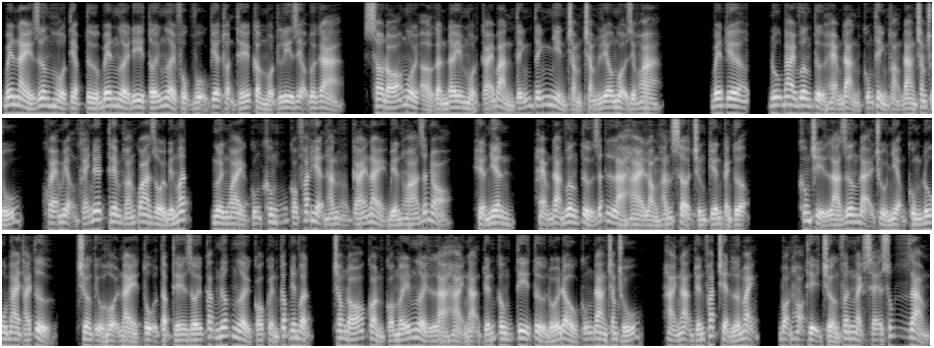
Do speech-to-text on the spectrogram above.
bên này dương hồ tiệp từ bên người đi tới người phục vụ kia thuận thế cầm một ly rượu đôi gà, sau đó ngồi ở gần đây một cái bản tĩnh tĩnh nhìn chằm chằm liêu mội diệp hoa. Bên kia đu bai vương tử hẻm đạn cũng thỉnh thoảng đang chăm chú, khoe miệng khẽ nết thêm thoáng qua rồi biến mất, người ngoài cũng không có phát hiện hắn, cái này biến hóa rất nhỏ, hiển nhiên, hẻm đạn vương tử rất là hài lòng hắn sở chứng kiến cảnh tượng. Không chỉ là dương đại chủ nhiệm cùng đu bai thái tử trường tiểu hội này tụ tập thế giới các nước người có quyền cấp nhân vật, trong đó còn có mấy người là hải ngạn tuyến công ty tử đối đầu cũng đang chăm chú. Hải ngạn tuyến phát triển lớn mạnh, bọn họ thị trường phân ngạch sẽ xúc giảm,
